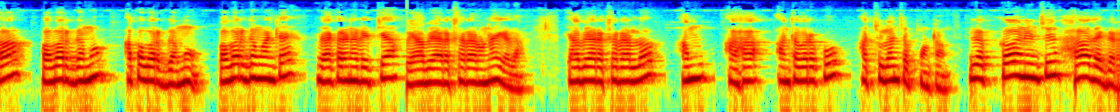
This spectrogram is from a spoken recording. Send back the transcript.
ఆ పవర్గము అపవర్గము. పవర్గం అంటే వ్యాకరణ రీత్యా యాభై ఆరు అక్షరాలు ఉన్నాయి కదా. యాభై ఆరు అక్షరాల్లో అం అహ అంతవరకు అచ్చులు అని చెప్పుకుంటాం. ఇక క నుంచి హ దగ్గర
